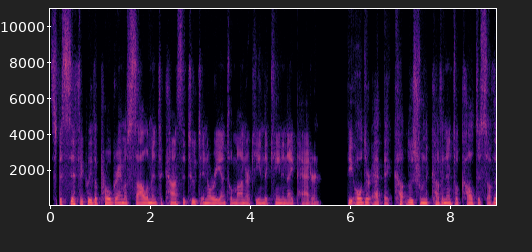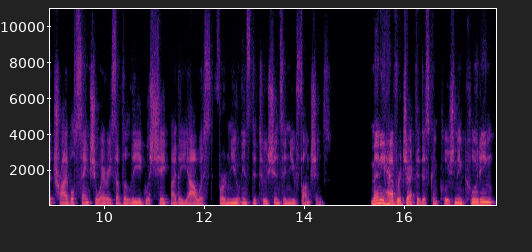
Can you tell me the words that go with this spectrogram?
specifically the program of Solomon to constitute an Oriental monarchy in the Canaanite pattern. The older epic, cut loose from the covenantal cultus of the tribal sanctuaries of the League, was shaped by the Yahwist for new institutions and new functions. Many have rejected this conclusion, including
